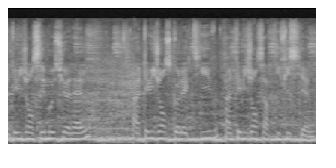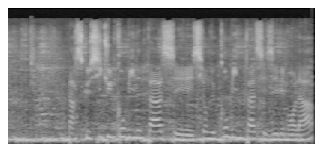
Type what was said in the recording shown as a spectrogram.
intelligence émotionnelle, intelligence collective, intelligence artificielle. Parce que si tu ne combines pas si on ne combine pas ces éléments-là,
